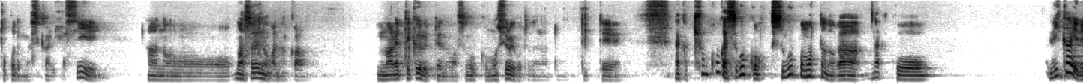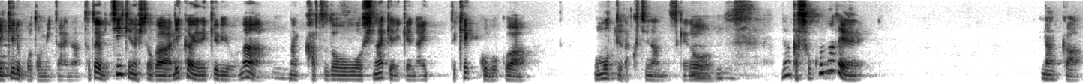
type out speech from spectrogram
とこでもしかりだしあのまあそういうのがなんか生まれてくるっていうのはすごく面白いことだなと思っていてなんか今今回すごくすごく思ったのがなんかこう理解できることみたいな例えば地域の人が理解できるようななんか活動をしなきゃいけないって結構僕は思ってた口なんですけど、うん。なんかそこまでなんか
